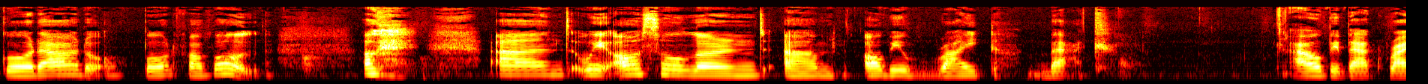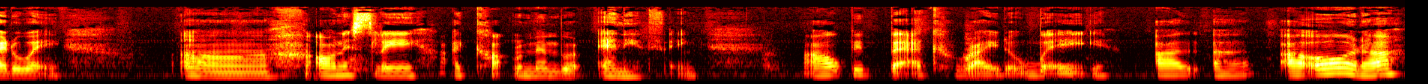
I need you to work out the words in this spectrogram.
godado, por favor. Okay, and we also learned um, I'll be right back. I'll be back right away. Uh, honestly, I can't remember anything. I'll be back right away. Uh, uh, ahora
